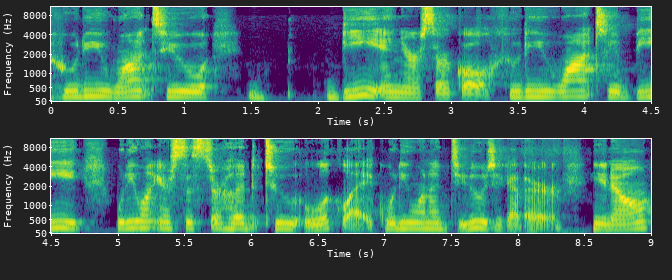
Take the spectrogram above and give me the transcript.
who do you want to be in your circle? Who do you want to be? What do you want your sisterhood to look like? What do you want to do together? You know,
